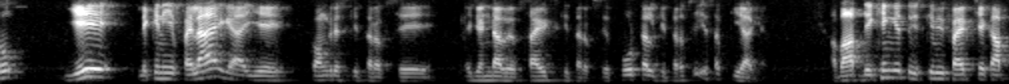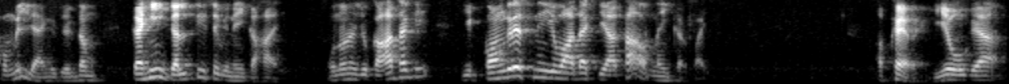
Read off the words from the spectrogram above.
तो ये, लेकिन ये फैलाया गया, ये कांग्रेस की तरफ़ से, एजेंडा वेबसाइट्स की तरफ़ से, पोर्टल की तरफ़ से ये सब किया गया। अब आप देखेंगे तो इसके भी फैक्ट चेक आपको मिल जाएँगे, जो एकदम कहीं गलती से भी नहीं कहा है। उन्होंने जो कहा था कि ये कांग्रेस ने ये वादा किया था और नहीं कर पाई। अब खैर, ये हो गया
